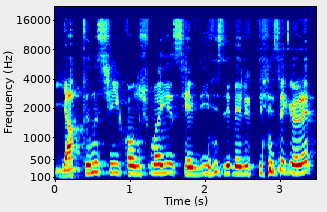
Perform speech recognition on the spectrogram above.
yaptığınız şeyi konuşmayı sevdiğinizi belirttiğinize göre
